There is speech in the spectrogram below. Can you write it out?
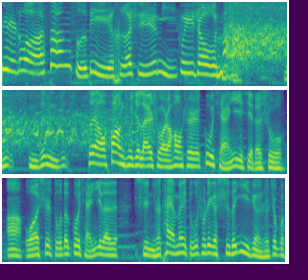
日落桑梓地，何时你归舟？你你这你这这要放出去来说，然后是顾浅意写的书啊，我是读的顾浅意的诗，你说他也没读出这个诗的意境，你说这不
